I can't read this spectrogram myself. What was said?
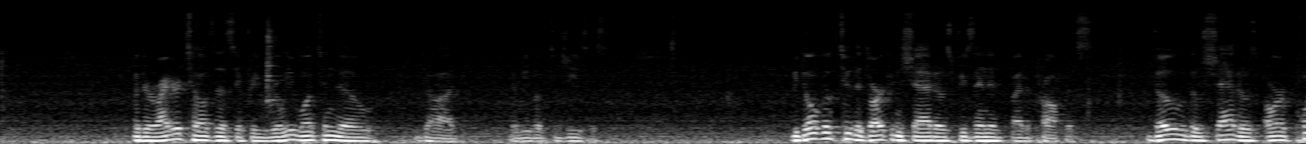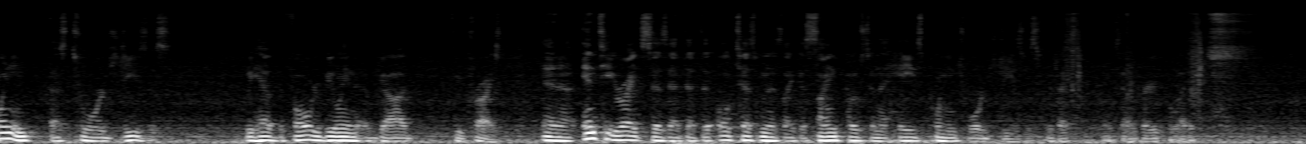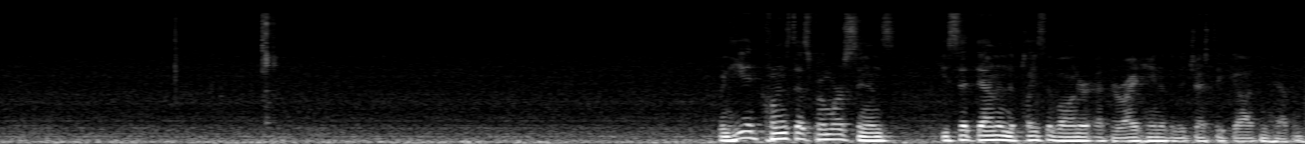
But the writer tells us if we really want to know God, that we look to Jesus. We don't look to the darkened shadows presented by the prophets, though those shadows are pointing us towards Jesus. We have the full revealing of God through Christ. And uh, N.T. Wright says that, that the Old Testament is like a signpost in a haze pointing towards Jesus, which I think sounds very poetic. When he had cleansed us from our sins, he sat down in the place of honor at the right hand of the majestic God in heaven.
